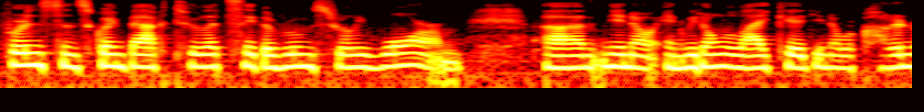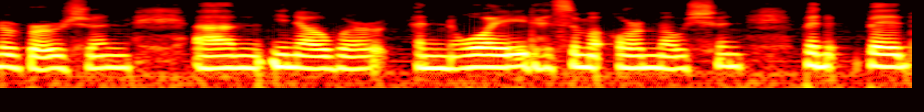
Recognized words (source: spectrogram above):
For instance, going back to, let's say the room's really warm, um, you know, and we don't like it, you know, we're caught in aversion, um, you know, we're annoyed, some or emotion, but but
